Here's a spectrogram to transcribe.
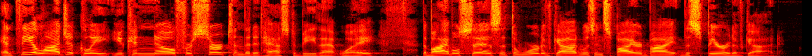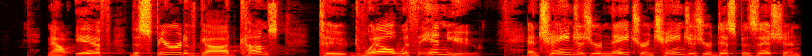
And theologically, you can know for certain that it has to be that way the Bible says that the Word of God was inspired by the Spirit of God. Now, if the Spirit of God comes to dwell within you and changes your nature and changes your disposition,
